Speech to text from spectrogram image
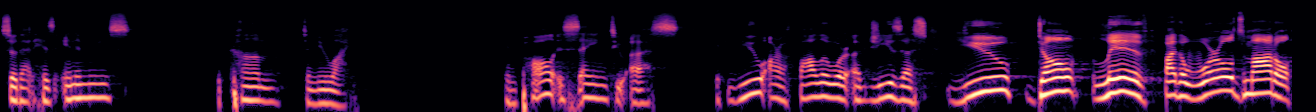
so that his enemies could come to new life. And Paul is saying to us if you are a follower of Jesus, you don't live by the world's model.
